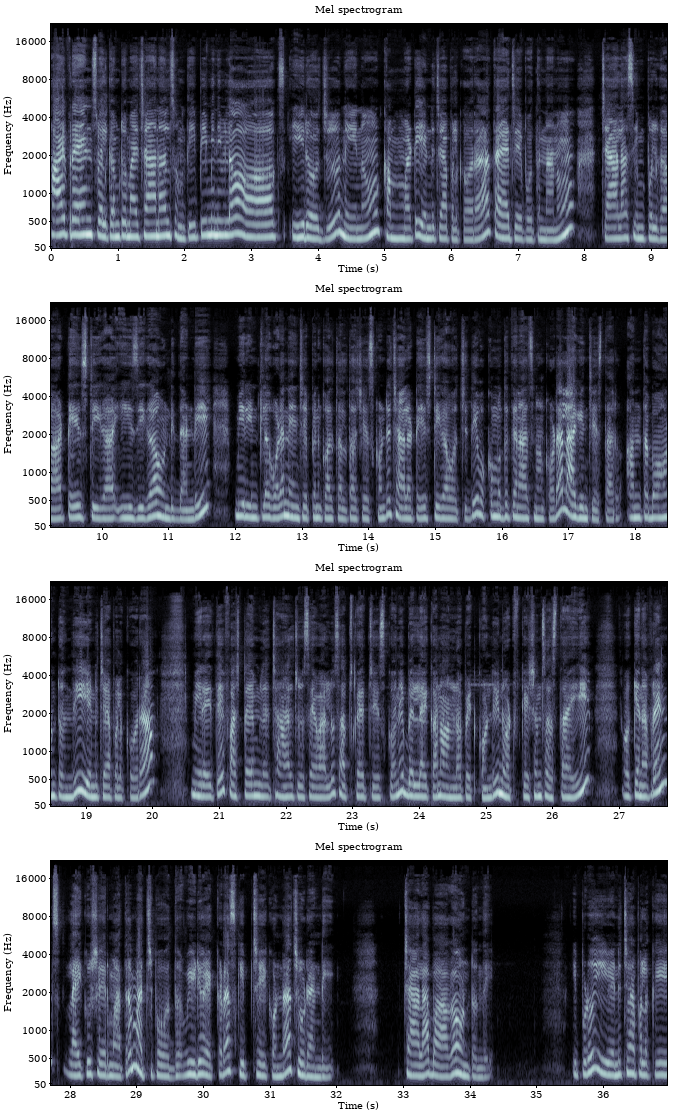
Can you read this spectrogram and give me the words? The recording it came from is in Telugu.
Hi friends welcome to my channel Sumathi P mini vlogs ఈరోజు నేను కమ్మటి ఎండు చేపల కూర తయారు చేయబోతున్నాను. చాలా సింపుల్గా టేస్టీగా ఈజీగా ఉండిద్దండి. మీరు ఇంట్లో కూడా నేను చెప్పిన కొలతలతో చేసుకుంటే చాలా టేస్టీగా వచ్చింది ఒక్క ముద్ద తినాల్సిన కూడా లాగించేస్తారు. అంత బాగుంటుంది ఎండు చేపల కూర. మీరైతే ఫస్ట్ టైం ఛానల్ చూసేవాళ్ళు సబ్స్క్రైబ్ చేసుకొని బెల్ ఐకాన్ ఆన్లో పెట్టుకోండి. నోటిఫికేషన్స్ వస్తాయి. ఓకేనా ఫ్రెండ్స్ లైక్ షేర్ మాత్రం మర్చిపోవద్దు. వీడియో ఎక్కడ స్కిప్ చేయకుండా చూడండి. చాలా బాగా ఉంటుంది. ఇప్పుడు ఈ ఎండు చేపలకి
